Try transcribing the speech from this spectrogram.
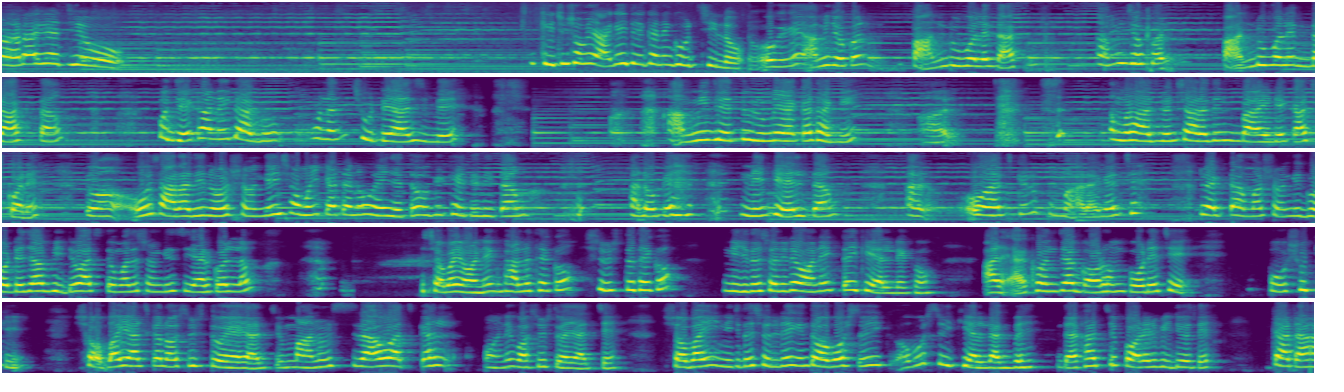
মারা গেছে ও। কিছু সময় আগেই তো এখানে ঘুরছিল। ওকে, আমি যখন পান্ডু বলে ডাক, আমি যখন পান্ডু বলে ডাকতাম, ও যেখানেই থাকুক ওনার ছুটে আসবে। আমি যেহেতু রুমে একা থাকি, আর আমার হাজবেন্ড সারাদিন বাইরে কাজ করে, তো ও সারাদিন ওর সঙ্গেই সময় কাটানো হয়ে যেত, ওকে খেতে দিতাম, আর ওকে নিয়ে খেলতাম, আর ও আজকে মারা গেছে। তো একটা আমার সঙ্গে ঘটে যাওয়া ভিডিও আজ তোমাদের সঙ্গে শেয়ার করলাম। সবাই অনেক ভালো থেকো, সুস্থ থেকো, নিজেদের শরীরে অনেকটাই খেয়াল রেখো। আর এখন যা গরম পড়েছে, পশু কি? সবাই আজকাল অসুস্থ হয়ে যাচ্ছে। মানুষরাও আজকাল অনেক অসুস্থ হয়ে যাচ্ছে। সবাই নিজেদের শরীরে কিন্তু অবশ্যই অবশ্যই খেয়াল রাখবে। দেখা হচ্ছে পরের ভিডিওতে টাটা।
